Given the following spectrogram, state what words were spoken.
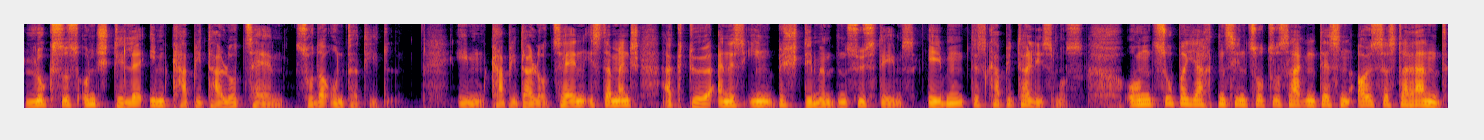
Luxus und Stille im Kapitalozän, so der Untertitel. Im Kapitalozän ist der Mensch Akteur eines ihn bestimmenden Systems, eben des Kapitalismus. Und Superjachten sind sozusagen dessen äußerster Rand,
